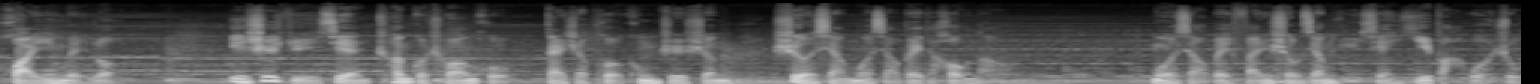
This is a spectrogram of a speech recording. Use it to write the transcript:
话音未落，一支羽箭穿过窗户，带着破空之声射向莫小贝的后脑。莫小贝反手将羽箭一把握住，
